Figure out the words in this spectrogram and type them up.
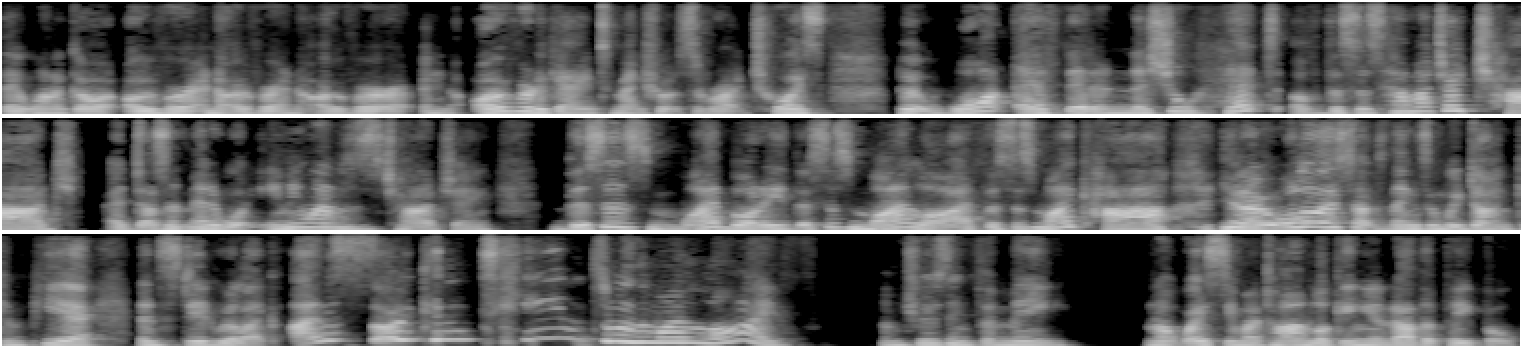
They want to go over and over and over and over it again to make sure it's the right choice. But what if that initial hit of this is how much I charge? It doesn't matter what anyone else is charging. This is my body. This is my life. This is my car. You know, all of those types of things. And we don't compare. Instead, we're like, I'm so content with my life. I'm choosing for me. I'm not wasting my time looking at other people.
